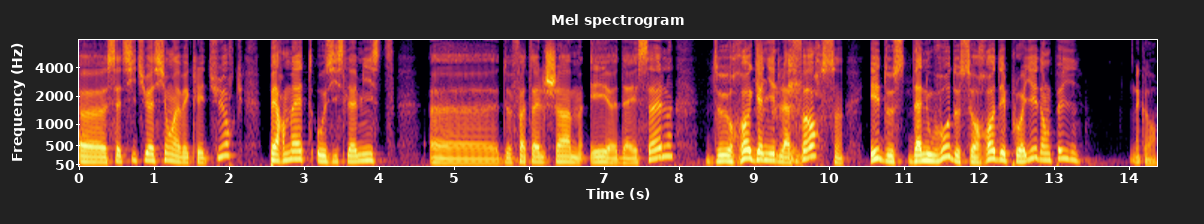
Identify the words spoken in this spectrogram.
euh, cette situation avec les Turcs permette aux islamistes euh, de Fatah el-Sham et euh, d'ASL de regagner de la force et d'à nouveau de se redéployer dans le pays. D'accord.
